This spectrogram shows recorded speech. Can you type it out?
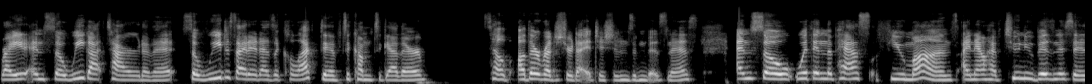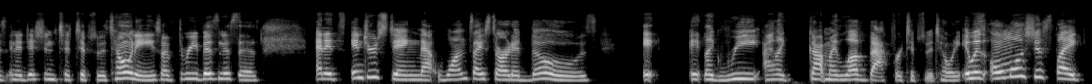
right? And so we got tired of it. So we decided as a collective to come together to help other registered dietitians in business. And so within the past few months, I now have two new businesses in addition to Tips with Toni. So I have three businesses. And it's interesting that once I started those, it it like re I like got my love back for Tips with Toni. It was almost just like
